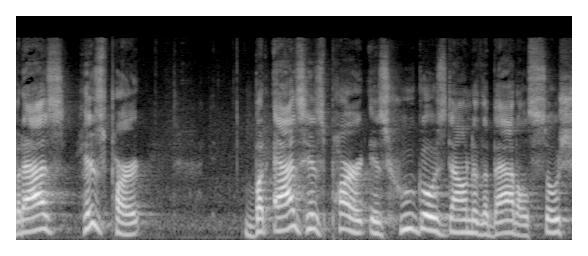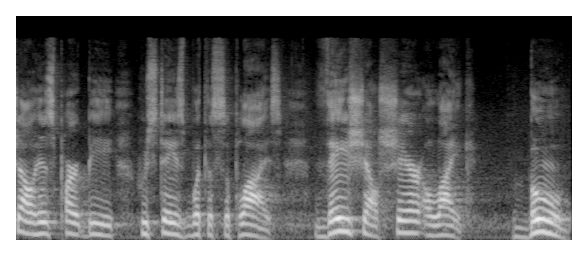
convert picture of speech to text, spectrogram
But as his part, but as his part is who goes down to the battle, so shall his part be who stays with the supplies. They shall share alike. Boom.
